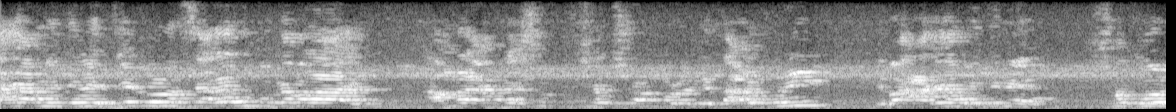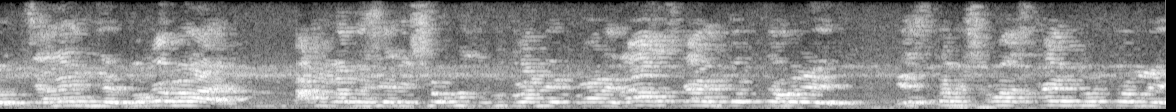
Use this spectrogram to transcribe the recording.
আগামী দিনে যে কোনো চ্যালেঞ্জ মোকাবেলায় আমরা একটা শক্তিশালী সংগঠনকে দাঁড় করি এবং আগামী দিনে সকল চ্যালেঞ্জের মোকাবেলায় বাংলাদেশের সবুজ দোকানে দোকানে রাজ কায়েম করতে হলে ইসলামী সমাজ কায়েম করতে হলে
